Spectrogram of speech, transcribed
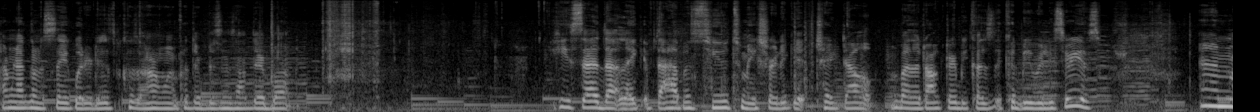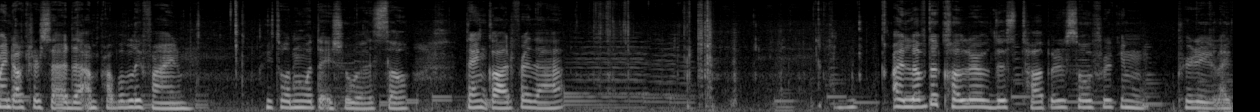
I'm not gonna say what it is because I don't want to put their business out there but he said that like if that happens to you to make sure to get checked out by the doctor because it could be really serious. And my doctor said that i'm probably fine. He told me what the issue was so thank god for that i love the color of this top it is so freaking pretty like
